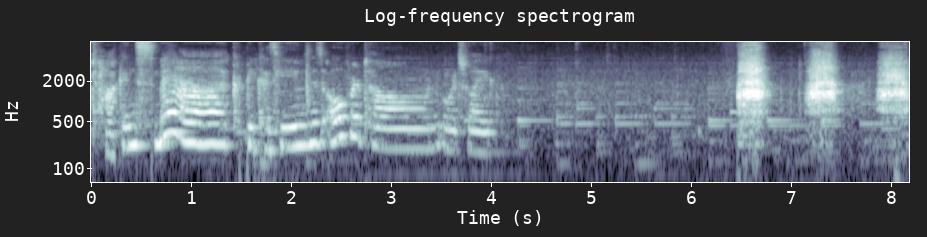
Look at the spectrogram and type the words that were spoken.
talking smack because he uses overtone, which like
